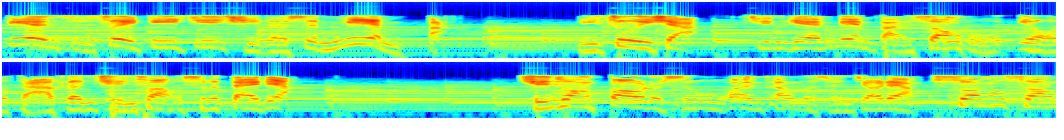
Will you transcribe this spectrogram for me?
电子最低基期的是面板。你注意一下，今天面板双虎友达跟群创是不是带量？群创报了十五万张的成交量，双双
